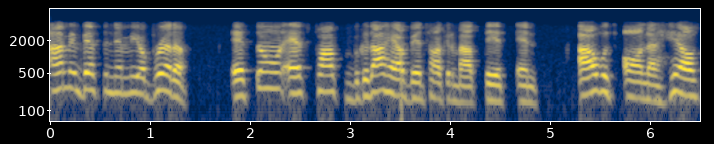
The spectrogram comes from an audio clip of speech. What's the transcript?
I'm investing in Mia Brita as soon as possible because I have been talking about this, and I was on a health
